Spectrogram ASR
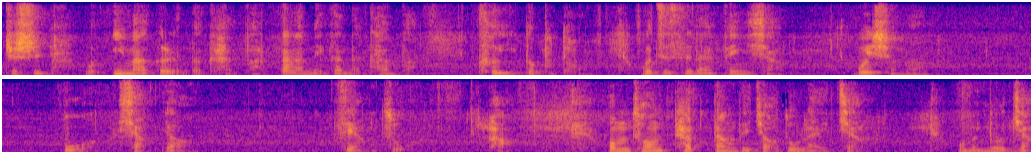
就是我伊玛个人的看法。当然，每个人的看法可以都不同。我只是来分享为什么我想要这样做。好，我们从 top down 的角度来讲，我们有讲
